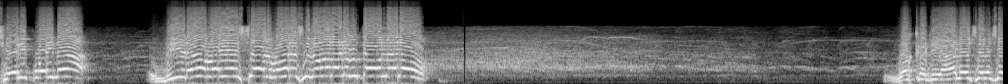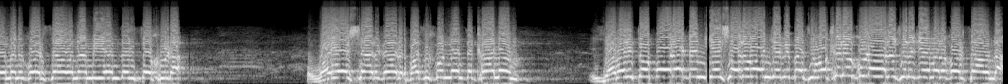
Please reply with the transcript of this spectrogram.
చేరిపోయినా వీరా వైఎస్ఆర్ వారసులు అని అడుగుతా ఉన్నాను. ఒకటి ఆలోచన చేయమని కోరుతా ఉన్నా మీ అందరితో కూడా. వైఎస్ఆర్ గారు బతుకున్నంత కాలం ఎవరితో పోరాటం చేశారు అని చెప్పి ప్రతి ఒక్కరూ కూడా ఆలోచన చేయమని కోరుతా ఉన్నా.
